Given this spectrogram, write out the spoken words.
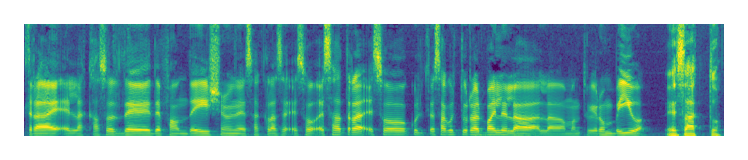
Trae- en las clases de, de Foundation, esas clases, eso, esa, tra- eso, esa cultura del baile la, la mantuvieron viva. Exacto.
